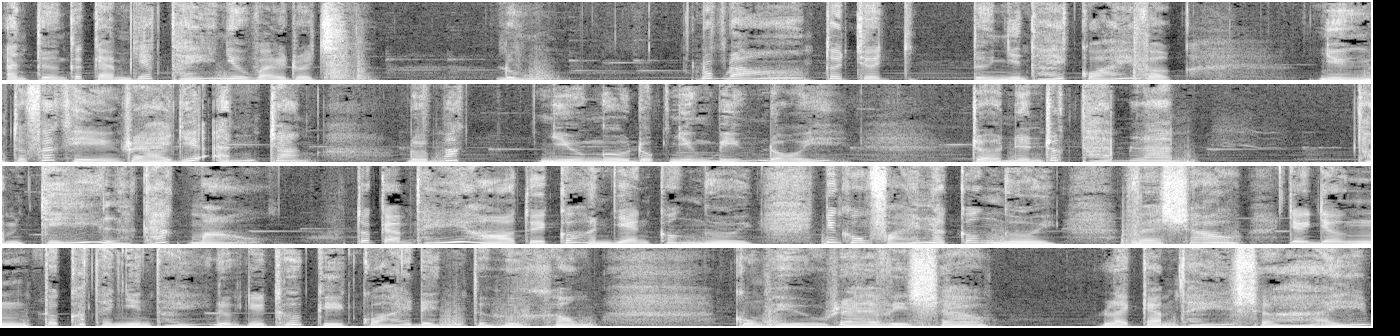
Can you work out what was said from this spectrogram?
Anh từng có cảm giác thấy như vậy rồi chứ? Đúng. Lúc đó tôi chưa từng nhìn thấy quái vật nhưng tôi phát hiện ra dưới ánh trăng đôi mắt nhiều người đột nhiên biến đổi trở nên rất tham lam thậm chí là khát máu. Tôi cảm thấy họ tuy có hình dạng con người nhưng không phải là con người. Về sau dần dần tôi có thể nhìn thấy được những thứ kỳ quái đến từ hư không. Cũng hiểu ra vì sao lại cảm thấy sợ hãi.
